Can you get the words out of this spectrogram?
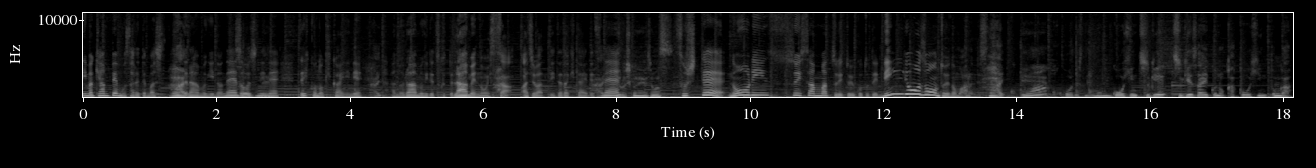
今キャンペーンもされてますね、はい、ラー麦のね同時にね、ね、ぜひこの機会にね、はい、あのラー麦で作ったラーメンの美味しさ、味わっていただきたいですね、よろしくお願いします。そして農林水産祭りということで林業ゾーンというのもあるんですね。はい、ここは、えー、ここはですね木工品、つげつげ細工の加工品とか、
